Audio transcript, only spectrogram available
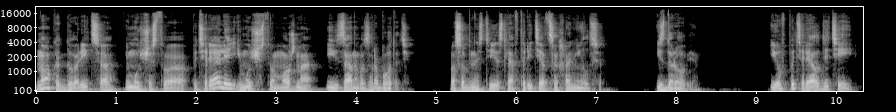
но, как говорится, имущество потеряли, имущество можно и заново заработать. В особенности, если авторитет сохранился. И здоровье. Иов потерял детей.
